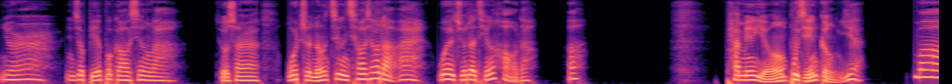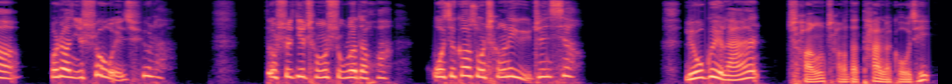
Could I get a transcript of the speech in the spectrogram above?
女儿，你就别不高兴了。就算我只能静悄悄的爱，我也觉得挺好的啊。”潘明莹不仅哽咽：“妈，我让你受委屈了。等时机成熟了的话，我就告诉程丽宇真相。”刘桂兰长长的叹了口气。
